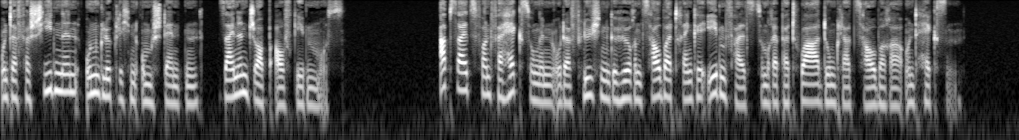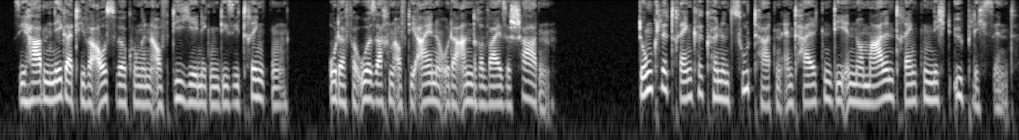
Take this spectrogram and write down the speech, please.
unter verschiedenen unglücklichen Umständen seinen Job aufgeben muss. Abseits von Verhexungen oder Flüchen gehören Zaubertränke ebenfalls zum Repertoire dunkler Zauberer und Hexen. Sie haben negative Auswirkungen auf diejenigen, die sie trinken, oder verursachen auf die eine oder andere Weise Schaden. Dunkle Tränke können Zutaten enthalten, die in normalen Tränken nicht üblich sind.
